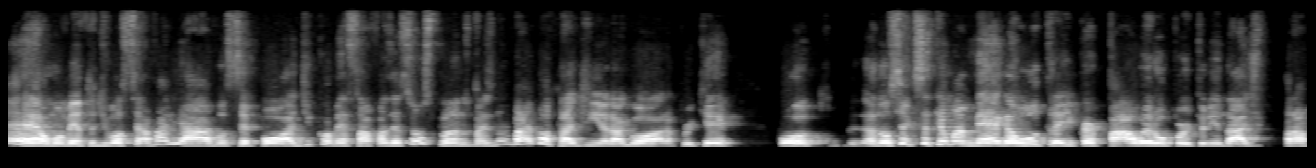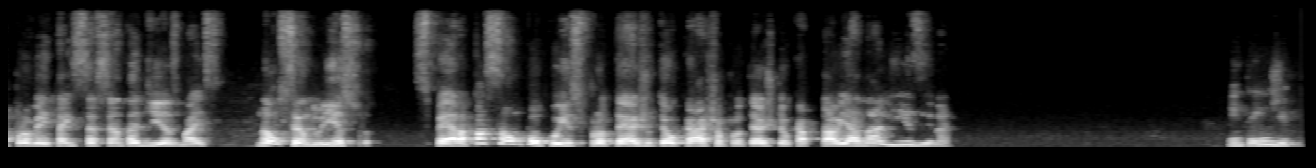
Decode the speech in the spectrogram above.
É, é o momento de você avaliar. Você pode começar a fazer seus planos, mas não vai botar dinheiro agora, porque, pô, a não ser que você tenha uma mega, ultra, hiper power oportunidade para aproveitar em 60 dias, mas não sendo isso, espera passar um pouco isso, protege o teu caixa, protege o teu capital e analise, né? Entendi.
